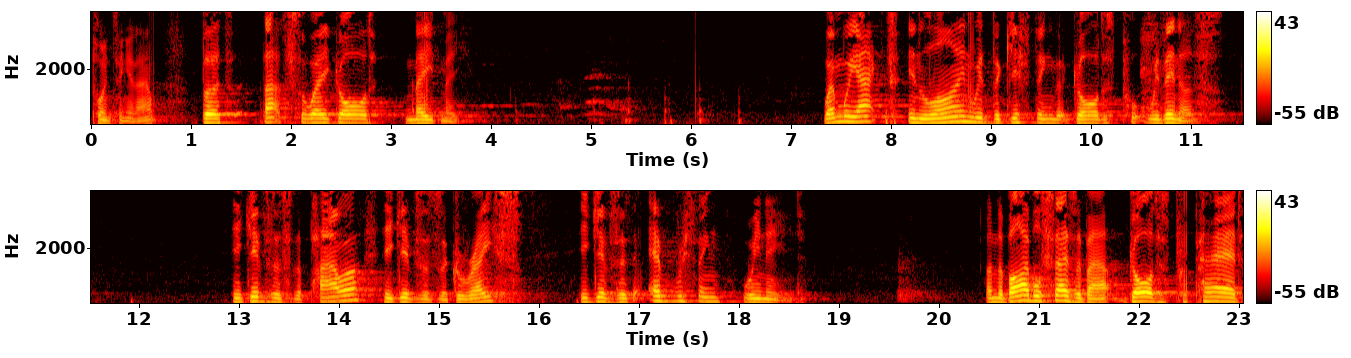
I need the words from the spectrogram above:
pointing it out. But that's the way God made me. When we act in line with the gifting that God has put within us, He gives us the power, He gives us the grace, He gives us everything we need. And the Bible says about God has prepared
